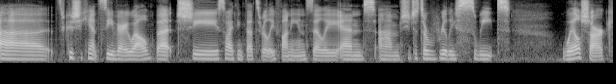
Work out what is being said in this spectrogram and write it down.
uh, it's because she can't see very well. But she, so I think that's really funny and silly, and um, she's just a really sweet whale shark,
